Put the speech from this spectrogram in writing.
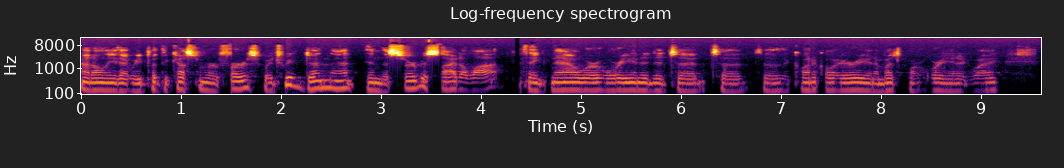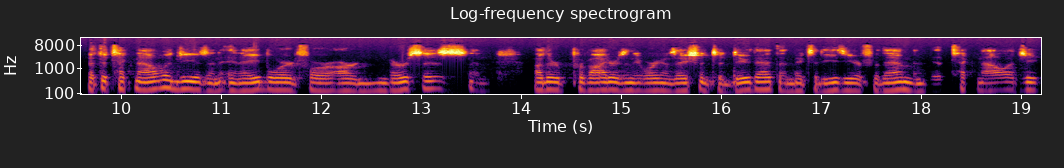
not only that we put the customer first, which we've done that in the service side a lot. I think now we're oriented to, to, to the clinical area in a much more oriented way. That the technology is an enabler for our nurses and other providers in the organization to do that. That makes it easier for them. And the technology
